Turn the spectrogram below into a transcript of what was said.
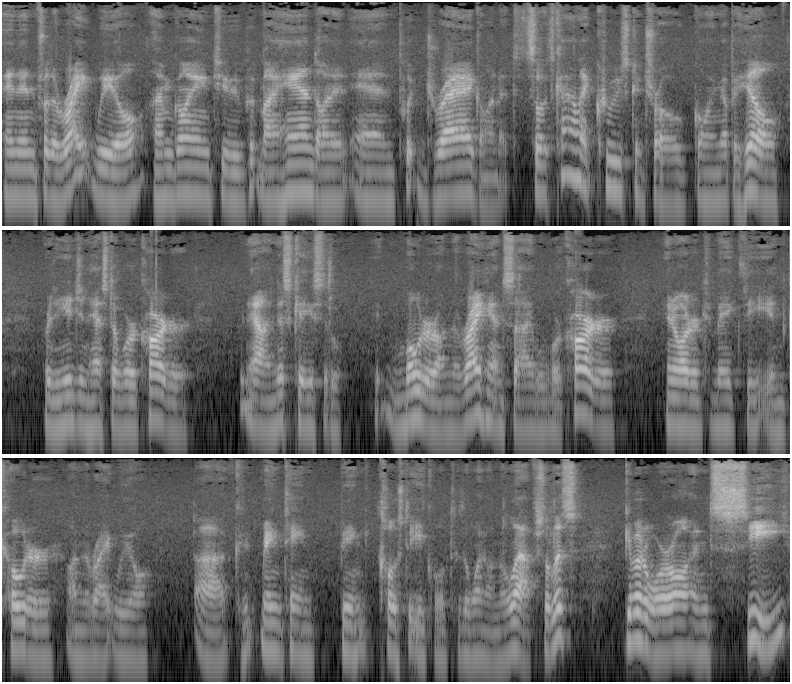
And then for the right wheel, I'm going to put my hand on it and put drag on it. So it's kind of like cruise control going up a hill where the engine has to work harder. Now in this case, it'll motor on the right hand side will work harder in order to make the encoder on the right wheel uh, maintain being close to equal to the one on the left. So let's give it a whirl and see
